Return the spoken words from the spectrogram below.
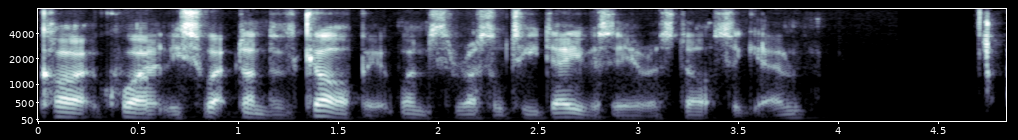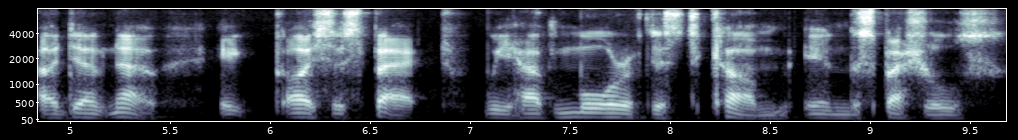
qui- quietly swept under the carpet once the Russell T Davies era starts again, I don't know. It, I suspect we have more of this to come in the specials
